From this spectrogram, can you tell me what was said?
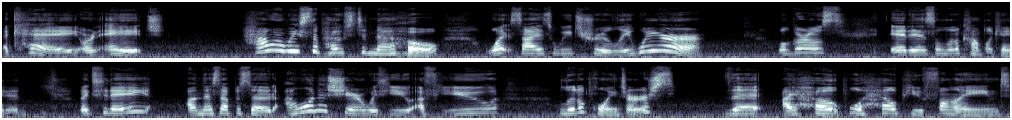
a K or an H, how are we supposed to know what size we truly wear? Well, girls, it is a little complicated, but today on this episode, I want to share with you a few little pointers that I hope will help you find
